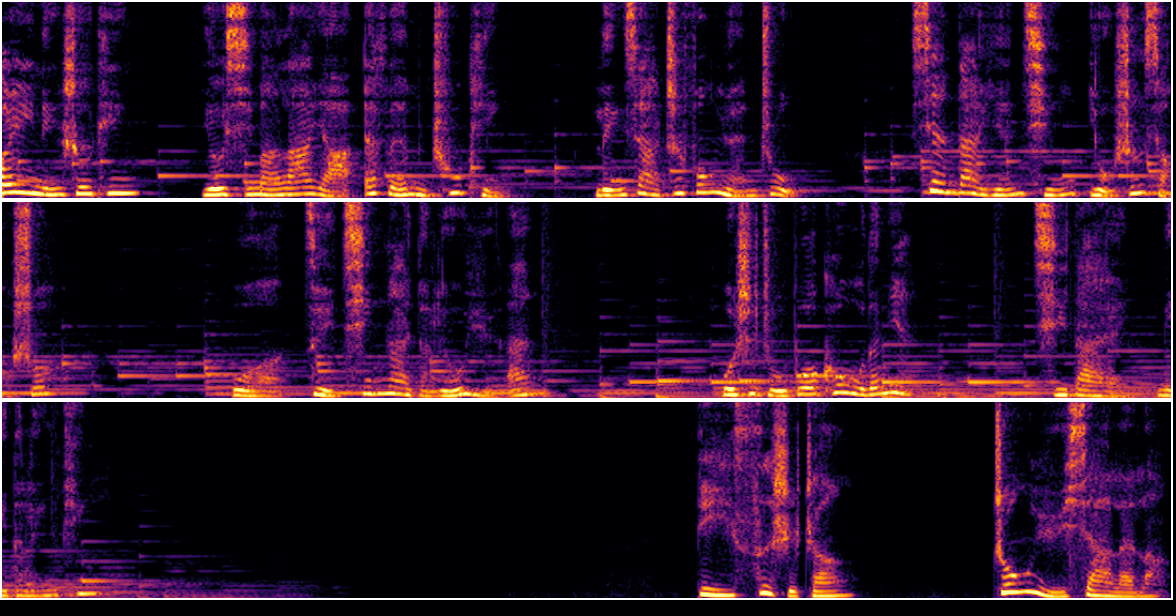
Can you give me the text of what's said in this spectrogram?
欢迎您收听由喜马拉雅 FM 出品，《林下之风》原著，现代言情有声小说《我最亲爱的刘雨安》。我是主播空无的念，期待你的聆听。第四十章，终于下来了。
